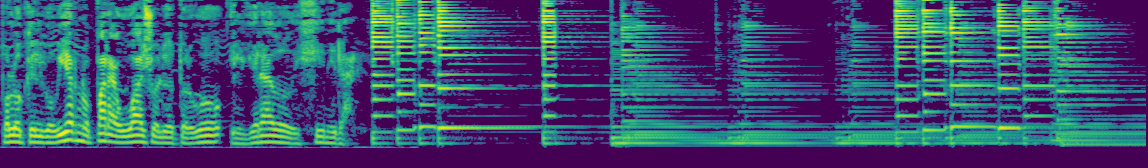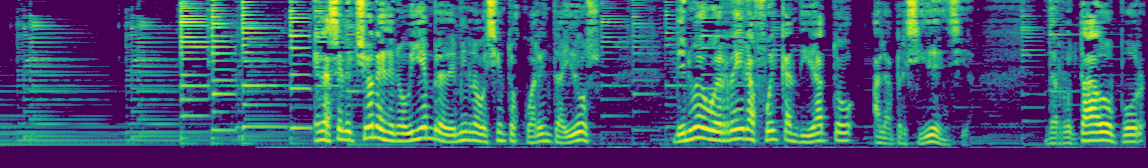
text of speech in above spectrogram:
por lo que el gobierno paraguayo le otorgó el grado de general. En las elecciones de noviembre de 1942, de nuevo Herrera fue candidato a la presidencia, derrotado por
